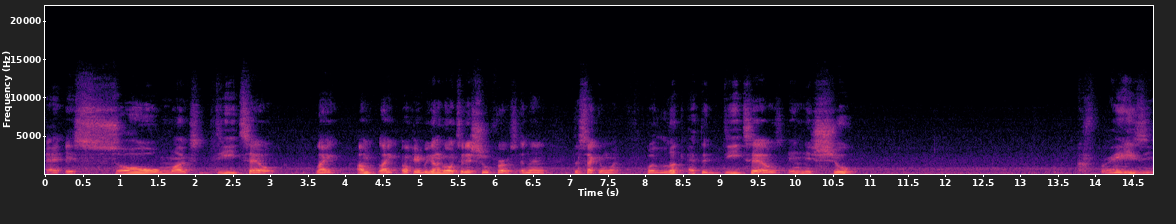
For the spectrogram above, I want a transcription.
And it's so much detail. Like, I'm like, okay, we're gonna go into this shoe first and then the second one. But look at the details in this shoe. Crazy.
